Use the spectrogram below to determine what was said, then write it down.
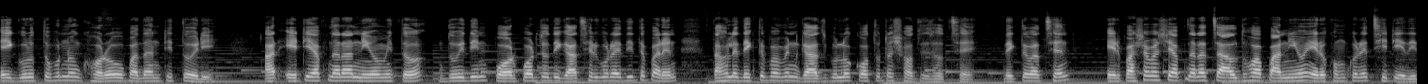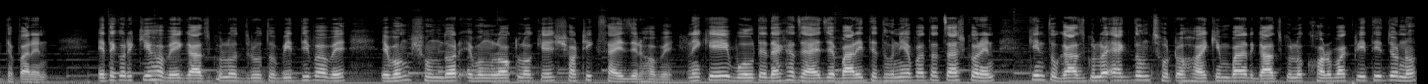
এই গুরুত্বপূর্ণ ঘরোয়া উপাদানটি তৈরি। আর এটি আপনারা নিয়মিত দুই দিন পর পর যদি গাছের গোড়ায় দিতে পারেন, তাহলে দেখতে পাবেন গাছগুলো কতটা সতেজ হচ্ছে। দেখতে পাচ্ছেন? এর পাশাপাশি আপনারা চাল ধোয়া পানিও এরকম করে ছিটিয়ে দিতে পারেন। এতে করে কি হবে? গাছগুলো দ্রুত বৃদ্ধি পাবে এবং সুন্দর এবং লকলকে সঠিক সাইজের হবে। অনেকেই বলতে দেখা যায় যে, বাড়িতে ধনিয়া পাতা চাষ করেন, কিন্তু গাছগুলো একদম ছোট হয় কিংবা গাছগুলো খরবাকৃতির জন্য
